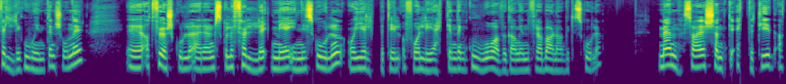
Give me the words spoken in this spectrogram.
veldig gode intensjoner. Eh, at førskolelæreren skulle følge med inn i skolen og hjelpe til å få leken, den gode overgangen fra barnehage til skole. Men så har jeg skjønt i ettertid at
